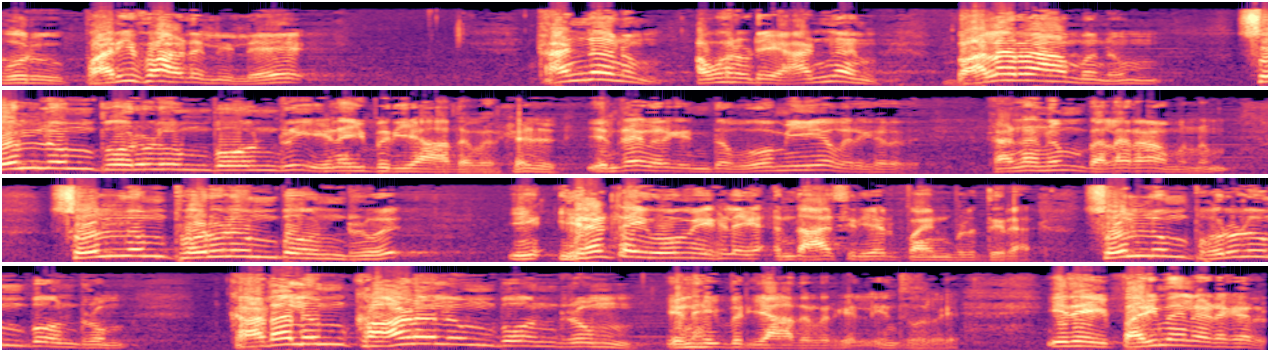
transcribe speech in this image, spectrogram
ஒரு பரிபாடலிலே கண்ணனும் அவனுடைய அண்ணன் பலராமனும் சொல்லும் பொருளும் போன்று இணை பிரியாதவர்கள் என்றே இந்த ஓமியே வருகிறது. கண்ணனும் பலராமனும் சொல்லும் பொருளும் போன்று இ- இரட்டை ஓமைகளை அந்த ஆசிரியர் பயன்படுத்துகிறார். சொல்லும் பொருளும் போன்றும் கடலும் காணலும் போன்றும் இணை பிரியாதவர்கள் என்று சொல்கிறார் இதை பரிமேலழகர்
